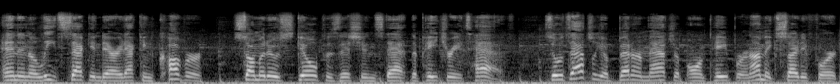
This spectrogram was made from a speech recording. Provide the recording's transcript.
and an elite secondary that can cover some of those skill positions that the Patriots have. So it's actually a better matchup on paper, and I'm excited for it.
